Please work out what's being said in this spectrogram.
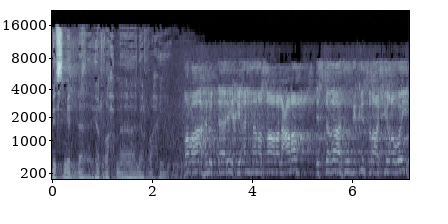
بسم الله الرحمن الرحيم. روى أهل التاريخ أن نصارى العرب استغاثوا بكسرى شيرويه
